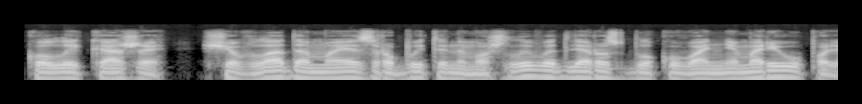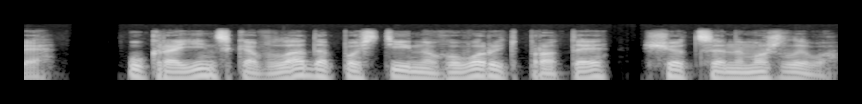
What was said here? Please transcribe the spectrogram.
коли каже, що влада має зробити неможливе для розблокування Маріуполя. Українська влада постійно говорить про те, що це неможливо.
